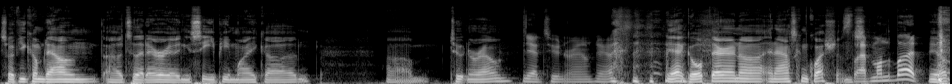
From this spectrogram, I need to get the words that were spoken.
So if you come down uh, to that area and you see EP Mike uh, um, tooting around, Yeah, tooting around. Yeah. yeah, go up there and uh, and ask him questions. Slap him on the butt. Yep.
